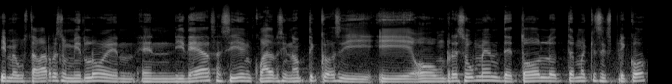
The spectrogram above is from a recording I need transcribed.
y me gustaba resumirlo en, en ideas así, en cuadros sinópticos y, y- o un resumen de todo el tema que se explicó.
